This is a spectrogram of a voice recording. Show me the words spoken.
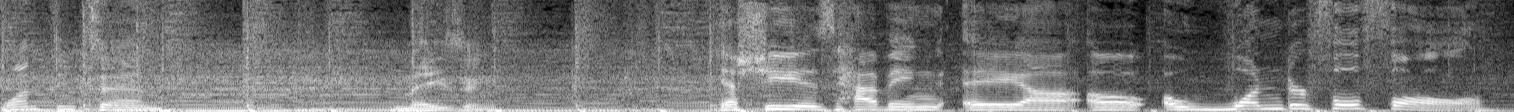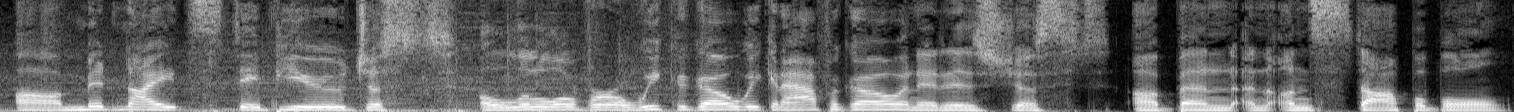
1 through 10. Amazing. Yeah, she is having a uh, a, a wonderful fall. Uh, Midnights debut just a little over a week ago, week and a half ago, and it is just uh, been an unstoppable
